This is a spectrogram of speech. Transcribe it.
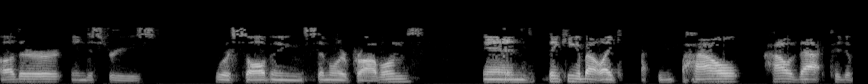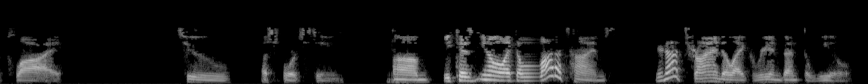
other industries were solving similar problems and thinking about like how how that could apply to a sports team. Um, because you know, like a lot of times, you're not trying to like reinvent the wheel.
